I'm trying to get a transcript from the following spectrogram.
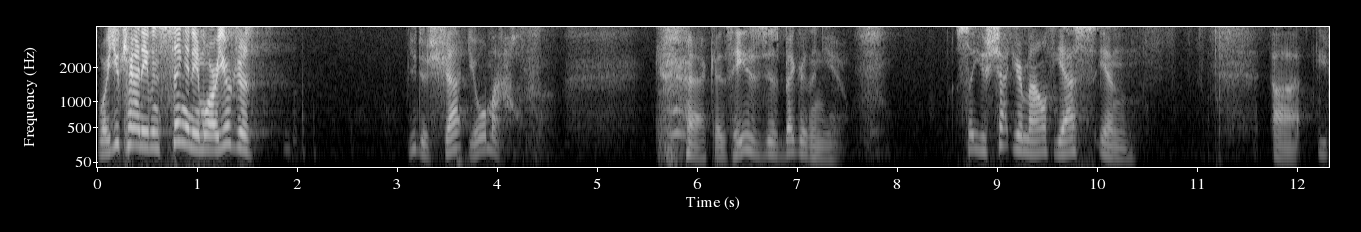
where you can't even sing anymore. You're just, you just shut your mouth because he's just bigger than you. So you shut your mouth, yes, in uh, you,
